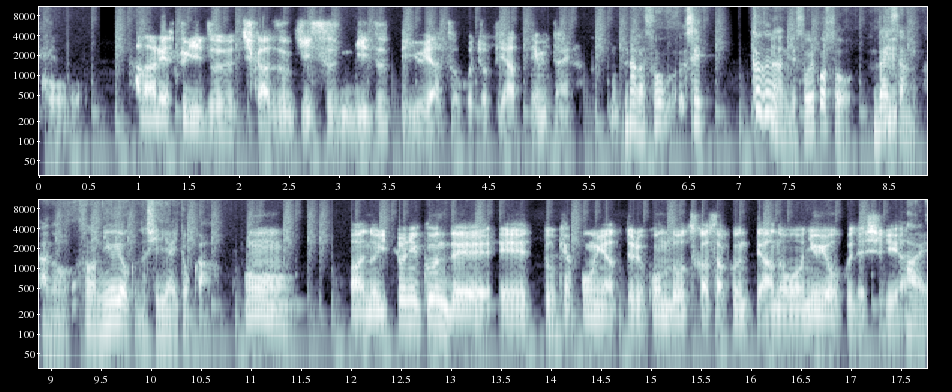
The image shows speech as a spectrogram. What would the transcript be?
こう、離れすぎず、近づきすぎずっていうやつをこうちょっとやってみたいな。なんかそう、せっかくなんで、それこそ、第三、あの、そのニューヨークの知り合いとか、うん。あの、一緒に組んで、えーっと、脚本やってる近藤司君って、あの、ニューヨークで知り合はい。っ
